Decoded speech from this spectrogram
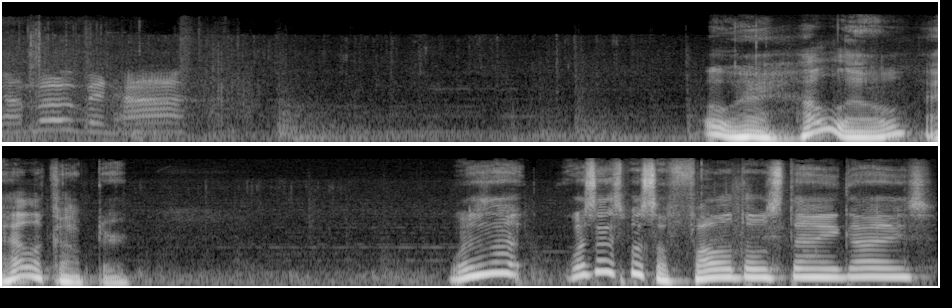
Not moving, huh? Oh, hey, hello. A helicopter. Was that was I supposed to follow those thing guys?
